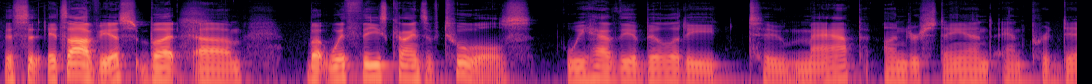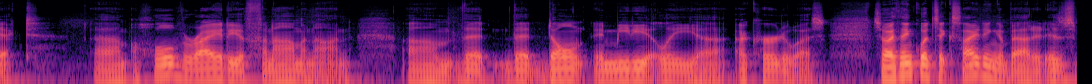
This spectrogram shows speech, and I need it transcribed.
this it's obvious, but um, but with these kinds of tools, we have the ability to map, understand, and predict um, a whole variety of phenomenon um, that that don't immediately uh, occur to us. So I think what's exciting about it is,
